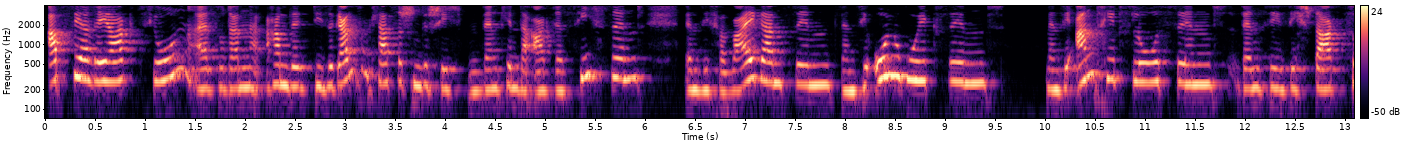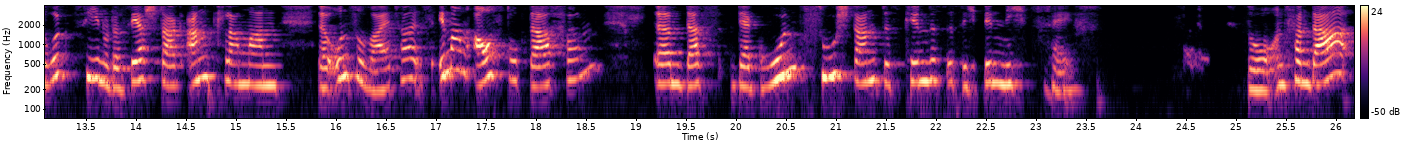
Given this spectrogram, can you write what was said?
Abwehrreaktionen. Also dann haben wir diese ganzen klassischen Geschichten, wenn Kinder aggressiv sind, wenn sie verweigernd sind, wenn sie unruhig sind, wenn sie antriebslos sind, wenn sie sich stark zurückziehen oder sehr stark anklammern äh, und so weiter, ist immer ein Ausdruck davon, ähm, dass der Grundzustand des Kindes ist, ich bin nicht safe. So, und von da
